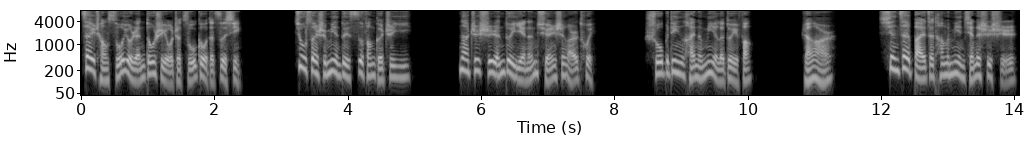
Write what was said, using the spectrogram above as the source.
在场所有人都是有着足够的自信，就算是面对四方阁之一，那支十人队也能全身而退。说不定还能灭了对方。然而，现在摆在他们面前的事实，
